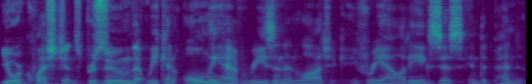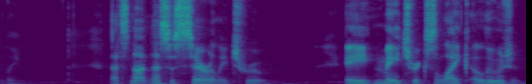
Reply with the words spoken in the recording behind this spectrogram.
Your questions presume that we can only have reason and logic if reality exists independently. That's not necessarily true. A matrix-like illusion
